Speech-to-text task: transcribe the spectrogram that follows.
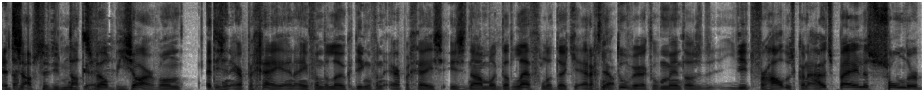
het is absoluut niet Dat moeilijk. is wel bizar, want het is een RPG. En een van de leuke dingen van RPG's is namelijk dat levelen. Dat je ergens Ja. naartoe werkt op het moment als je dit verhaal dus kan uitspelen... zonder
